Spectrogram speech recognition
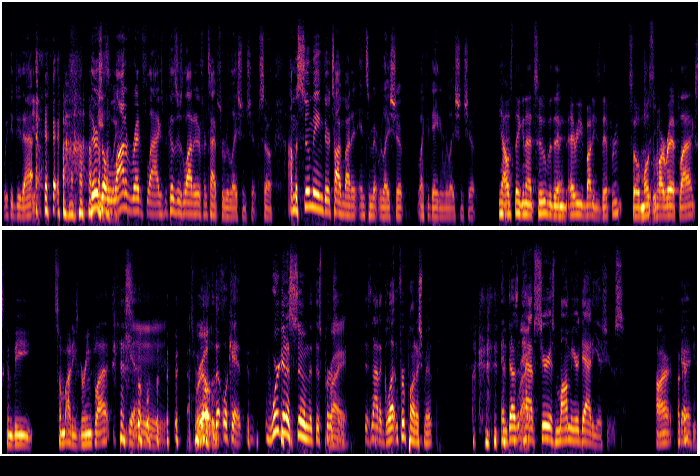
We could do that. there's a lot of red flags because there's a lot of different types of relationships. So I'm assuming they're talking about an intimate relationship, like a dating relationship. Yeah, I was thinking that too, but then everybody's different. So most of our red flags can be somebody's green flag. Yeah. So- Mm, that's Well, real. the- okay, we're gonna assume that this person Right. is not a glutton for punishment and doesn't Right. have serious mommy or daddy issues. All right. Okay.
